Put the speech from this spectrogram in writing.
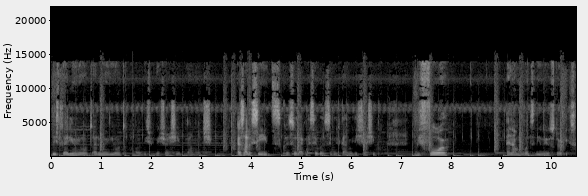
basically I didn't really want to, I don't really want to talk about this relationship that much. I just had to say it because it was like my second significant relationship before and I move on to the real stories.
